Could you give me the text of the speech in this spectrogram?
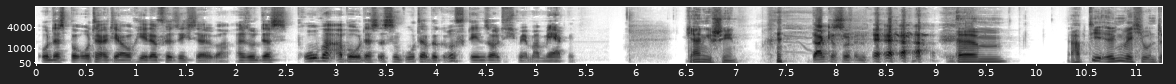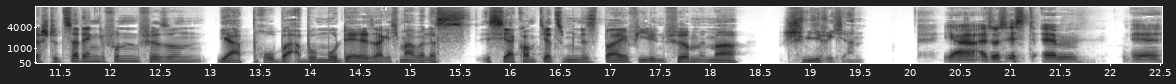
Und das beurteilt ja auch jeder für sich selber. Also das Probeabo, das ist ein guter Begriff, den sollte ich mir mal merken. Gern geschehen. Dankeschön. ähm, habt ihr irgendwelche Unterstützer denn gefunden für so ein ja, Probeabo-Modell, sage ich mal, weil das ist ja, kommt ja zumindest bei vielen Firmen immer schwierig an. Ja, also es ist, ähm, äh,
